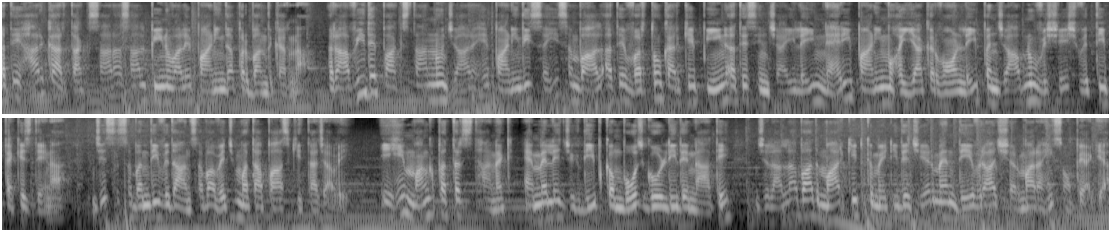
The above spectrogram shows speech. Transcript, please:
ਅਤੇ ਹਰ ਘਰ ਤੱਕ ਸਾਰਾ ਸਾਲ ਪੀਣ ਵਾਲੇ ਪਾਣੀ ਦਾ ਪ੍ਰਬੰਧ ਕਰਨਾ। ਰਾਵੀ ਦੇ ਪਾਕਿਸਤਾਨ ਨੂੰ ਜਾ ਰਹੇ ਪਾਣੀ ਦੀ ਸਹੀ ਸੰਭਾਲ ਅਤੇ ਵਰਤੋਂ ਕਰਕੇ ਪੀਣ ਅਤੇ ਸਿੰਚਾਈ ਲਈ ਨਹਿਰੀ ਪਾਣੀ ਮੁਹੱਈਆ ਕਰਵਾਉਣ ਲਈ ਪੰਜਾਬ ਨੂੰ ਵਿਸ਼ੇਸ਼ ਵਿੱਤੀ ਪੈਕੇਜ ਦੇਣਾ, ਜਿਸ ਸਬੰਧੀ ਵਿਧਾਨ ਸਭਾ ਵਿੱਚ ਮਤਾ ਪਾਸ ਕੀਤਾ ਜਾਵੇ। ਇਹ ਮੰਗ ਪੱਤਰ ਸਥਾਨਕ ਐਮਐਲਏ ਜਗਦੀਪ ਕੰਬੋਜ ਗੋਲਡੀ ਦੇ ਨਾਂ ਤੇ ਜਲਾਲਾਬਾਦ ਮਾਰਕੀਟ ਕਮੇਟੀ ਦੇ ਚੇਅਰਮੈਨ ਦੇਵਰਾਜ ਸ਼ਰਮਾ ਰਾਹੀਂ ਸੌਂਪਿਆ ਗਿਆ।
